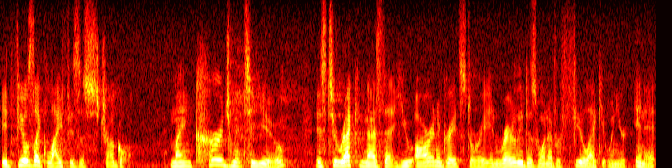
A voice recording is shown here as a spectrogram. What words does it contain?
It feels like life is a struggle. My encouragement to you is to recognize that you are in a great story, and rarely does one ever feel like it when you're in it.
